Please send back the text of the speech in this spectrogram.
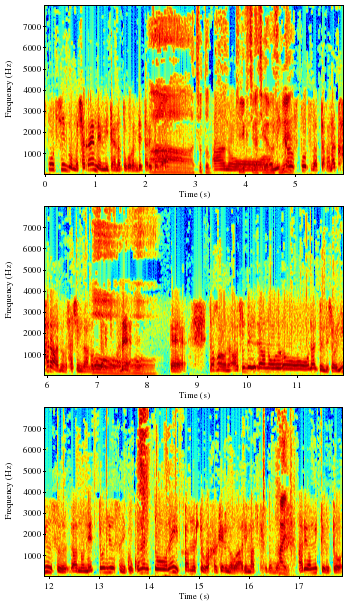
スポーツ新聞も社会面みたいなところに出たりとか、あちょっと切り口が違いますね。日刊スポーツだったかな、カラーの写真が載ったりとかね。ええ、だからね、あそで、あの、なんて言うんでしょう、ニュース、あの、ネットニュースにこうコメントをね、一般の人が書けるのはありますけれども、はい、あれを見てると、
